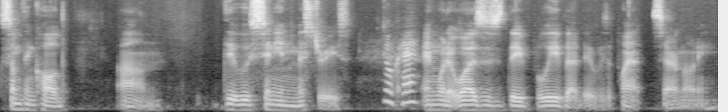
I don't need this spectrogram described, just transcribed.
something called um, the Eleusinian Mysteries. Okay. And what it was is they believed that it was a plant ceremony,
